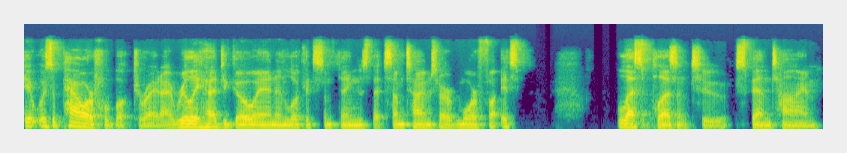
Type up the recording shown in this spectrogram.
it was a powerful book to write. I really had to go in and look at some things that sometimes are more fun. It's less pleasant to spend time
